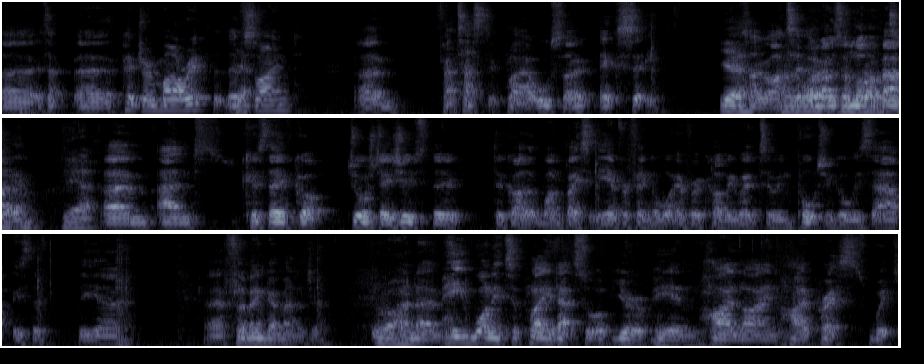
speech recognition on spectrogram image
uh, is that, uh, Pedro Mari that they've Yeah. signed, um, fantastic player also, ex City. Yeah, So I and think I knows a lot about him. Yeah. Um, and because they've got Jorge Jesus, the the guy that won basically everything or whatever club he went to in Portugal, is out is the the uh, uh, Flamengo manager. Right. And um, he wanted to play that sort of European high line, high press, which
